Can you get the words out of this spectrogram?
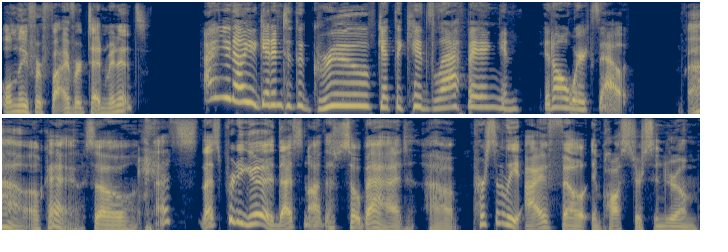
Only for five or 10 minutes? And, you know, you get into the groove, get the kids laughing, and it all works out. Oh, okay. So that's that's pretty good. That's not so bad. Uh, personally, I've felt imposter syndrome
